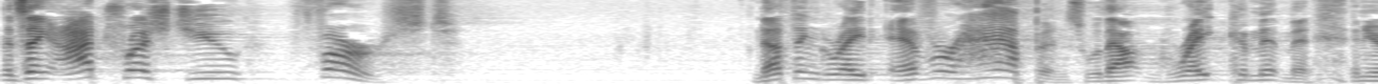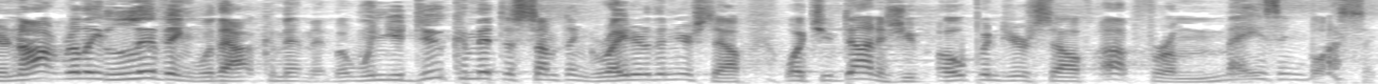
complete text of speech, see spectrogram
and saying, I trust you first. Nothing great ever happens without great commitment. And you're not really living without commitment. But when you do commit to something greater than yourself, what you've done is you've opened yourself up for amazing blessing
